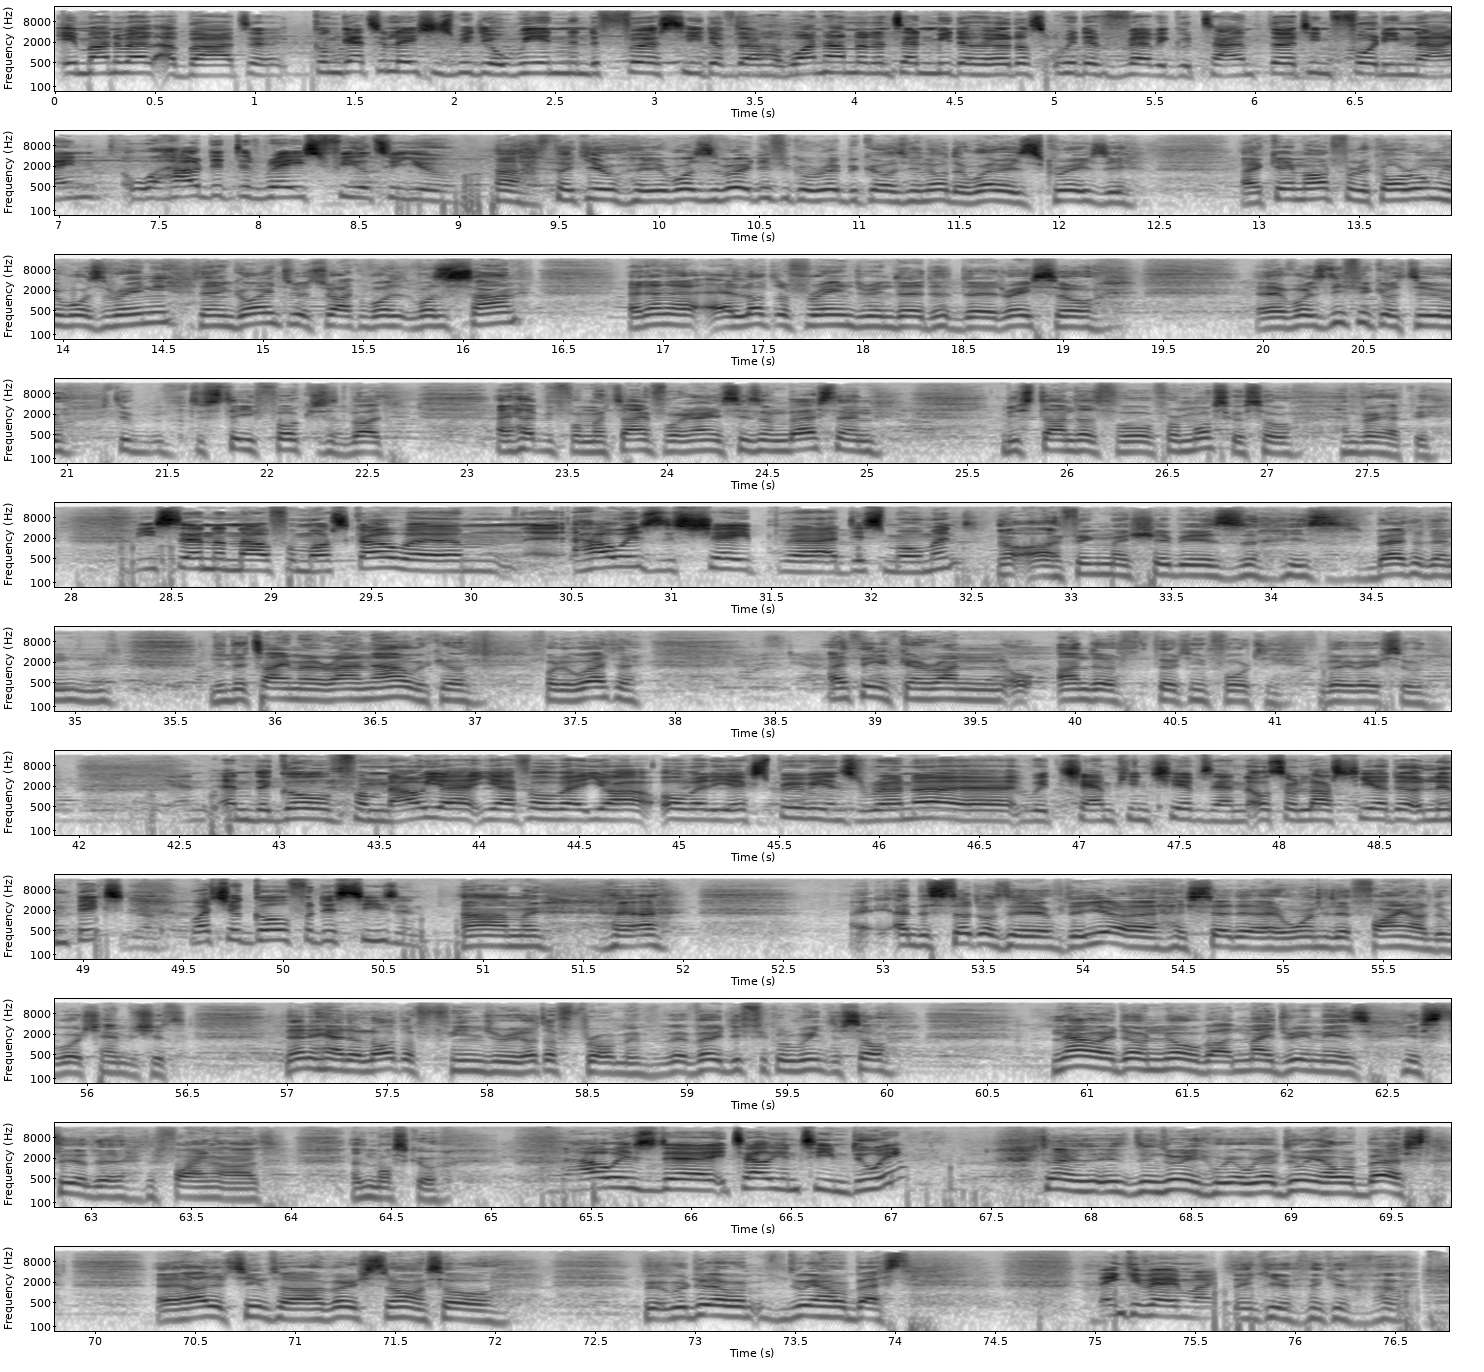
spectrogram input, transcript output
Emanuel Abate, congratulations with your win in the first heat of the 110 meter hurdles with a very good time, 13:49. How did the race feel to you? Ah, thank you. It was a very difficult race because you know the weather is crazy. I came out from the car room, it was rainy. Then going to the track was was sun, and then a, a lot of rain during the, the, the race. So uh, it was difficult to, to to stay focused. But I'm happy for my time for 90 season best and be standard for, for Moscow. So I'm very happy. Be standard now for Moscow. Um, how is the shape uh, at this moment? No, I think my shape is is better than the time I ran now because for the weather. I think I can run under 13:40 very very soon. And, and the goal from now, yeah, you have already you are already experienced runner uh, with championships and also last year the Olympics. What's your goal for this season? Um, I, I, at the start of the, of the year, I said I wanted the final at the World Championships. Then I had a lot of injury, a lot of problems, a very difficult winter. So now I don't know, but my dream is, is still the, the final at, at Moscow. How is the Italian team doing? Doing, we are doing our best. Uh, other teams are very strong, so we're doing our, doing our best. Thank you very much. Thank you, thank you. Bye-bye.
